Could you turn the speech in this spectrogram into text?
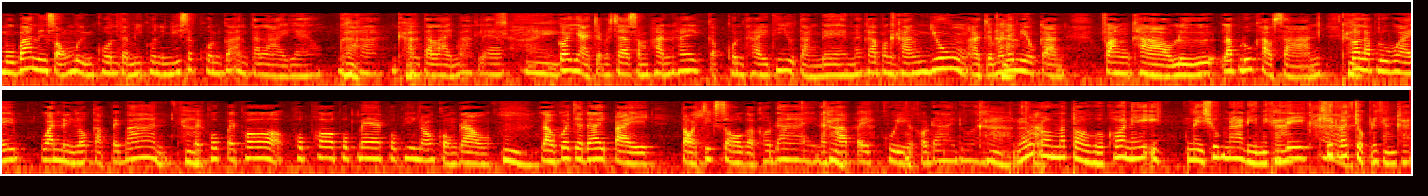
หมู่บ้านหนึ่งสองหมื่นคน แต่มีคนอย่างนี้สักคนก็อันตรายแล้วนะคะค่ะค่ะอันตรายมากแล้วใช่ก็อยากจะประชาสัมพันธ์ให้กับคนไทยที่อยู่ต่างแดนนะคะ บางครั้งยุ่งอาจจะไม่ค่ะได้มีโอกาสฟังข่าวหรือรับรู้ข่าวสารค่ะก็รับรู้ไว้วันหนึ่งเรากลับไปบ้านค่ะไปพบไปพ่อ พบพ่อ พบแม่ พบพี่น้องของเราอืมเราก็จะได้ไปต่อจิ๊กซอว์กับเขาได้นะคะค่ะไปคุยกับเขาได้ด้วยค่ะ แล้วเรามาต่อหัวข้อนี้อีกในช่วงหน้าดีไหมคะดีค่ะคิดว่าจบหรือยังคะ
